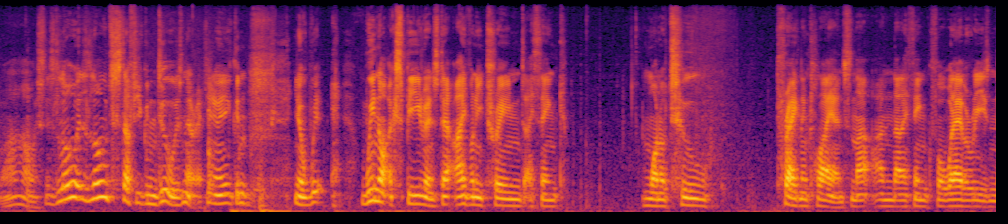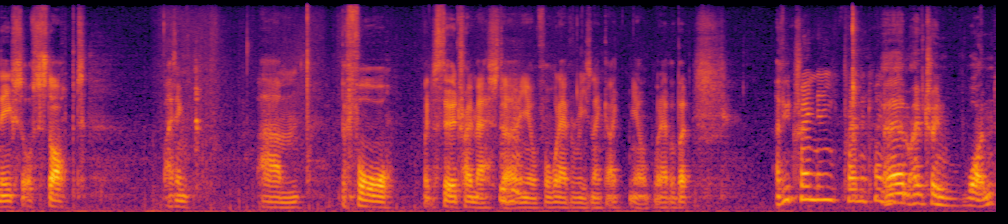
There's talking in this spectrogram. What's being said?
Wow, so there's, lo- there's loads of stuff you can do, isn't there? You know, you can, you know, we we're not experienced. I've only trained, I think, one or two pregnant clients, and that, and I think for whatever reason they've sort of stopped. I think um, before like the third trimester, Mhm. you know, for whatever reason, I, I, you know, whatever. But have you trained any pregnant clients? Um, I've trained one.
